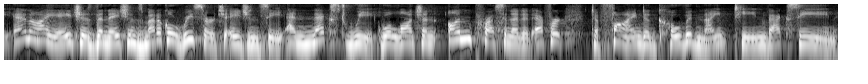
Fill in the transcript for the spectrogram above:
The NIH is the nation's medical research agency, and next week will launch an unprecedented effort to find a COVID 19 vaccine.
